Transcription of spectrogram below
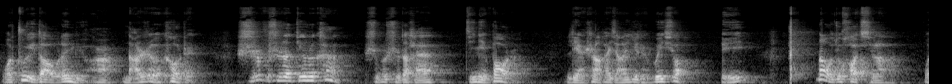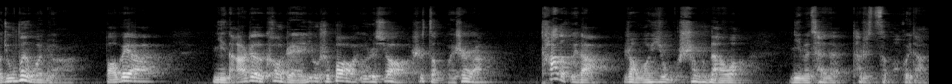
我注意到我的女儿拿着这个靠枕，时不时的盯着看，时不时的还紧紧抱着，脸上还洋溢着微笑。诶，那我就好奇了，我就问我女儿：“宝贝啊，你拿着这个靠枕，又是抱又是笑，是怎么回事啊？”她的回答让我永生难忘。你们猜猜她是怎么回答的？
